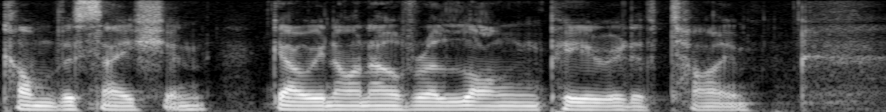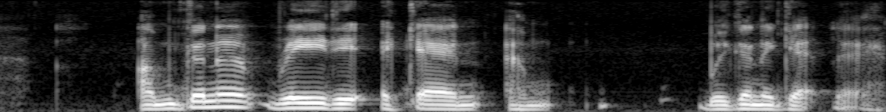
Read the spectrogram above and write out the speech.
conversation going on over a long period of time. I'm going to read it again and we're going to get there.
